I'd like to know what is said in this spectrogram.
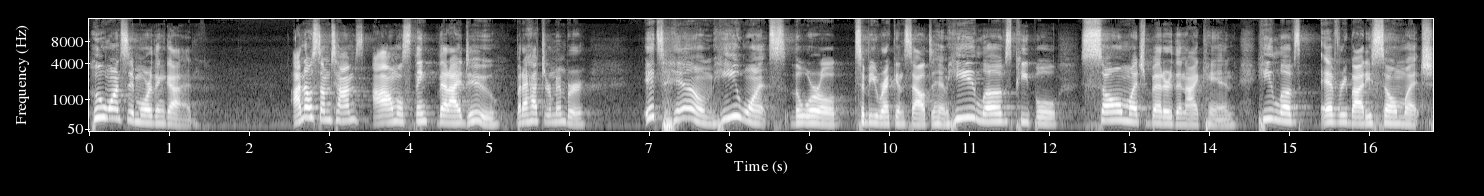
Who wants it more than God? I know sometimes I almost think that I do, but I have to remember it's Him. He wants the world to be reconciled to Him. He loves people so much better than I can. He loves everybody so much.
